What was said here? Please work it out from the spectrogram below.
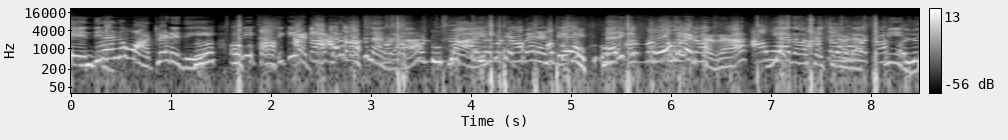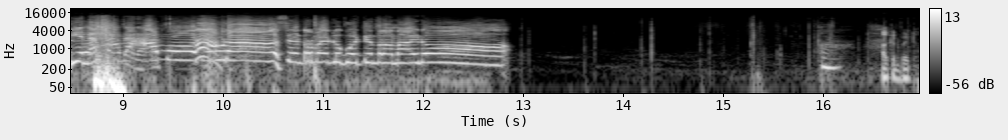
ఏందిరా నువ్వు మాట్లాడేది? నీ కంటికి ఎట్లా కనబడుతున్నారా? మా ఆయనకి చెప్పానంటే నరికి పోగు పెడతారా? యాదవ సచ్చినోడా. నీ దీనం పెడతారా? అమ్మో దేవుడా సెంటర్ మైండ్లో కొట్టిందిరా నాయనో. అక్కడ పెట్టు.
